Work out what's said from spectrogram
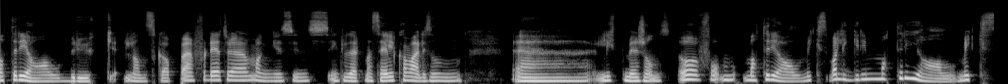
materialbruklandskapet, for det tror jeg mange syns, inkludert meg selv, kan være litt sånn eh, litt mer sånn få materialmiks. Hva ligger i materialmiks?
